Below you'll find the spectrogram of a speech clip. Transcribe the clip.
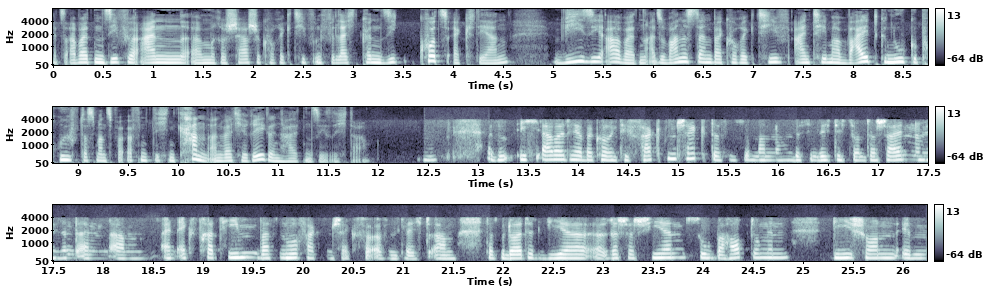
Jetzt arbeiten Sie für ein ähm, Recherchekorrektiv und vielleicht können Sie kurz erklären, wie Sie arbeiten. Also wann ist denn bei Korrektiv ein Thema weit genug geprüft, dass man es veröffentlichen kann? An welche Regeln halten Sie sich da? Also ich arbeite ja bei Korrektiv Faktencheck. Das ist immer noch ein bisschen wichtig zu unterscheiden. Wir sind ein, ähm, ein extra Team, was nur Faktenchecks veröffentlicht. Ähm, das bedeutet, wir recherchieren zu Behauptungen, die schon im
